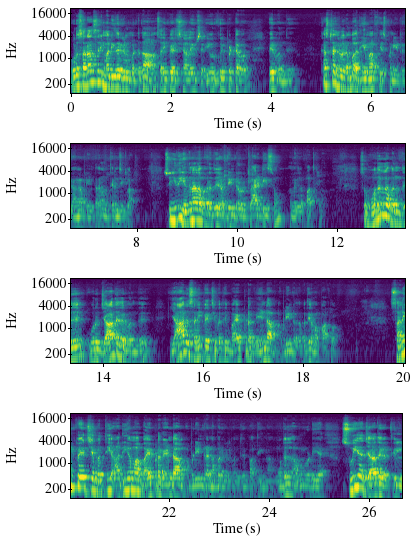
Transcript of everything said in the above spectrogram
ஒரு சராசரி மனிதர்கள் மட்டும்தான் சனிப்பயிற்சினாலையும் சரி ஒரு குறிப்பிட்ட பேர் வந்து கஷ்டங்களை ரொம்ப அதிகமாக ஃபேஸ் பண்ணிகிட்டு இருக்காங்க அப்படின்றத நம்ம தெரிஞ்சுக்கலாம். ஸோ இது எதனால் வருது அப்படின்ற ஒரு கிளாரிட்டிஸும் நம்ம இதில் பார்த்துக்கலாம். ஸோ முதல்ல வந்து ஒரு ஜாதகர் வந்து யார் சனிப்பெயர்ச்சியை பற்றி பயப்பட வேண்டாம் அப்படின்றத பற்றி நம்ம பார்க்கலாம் சனிப்பெயர்ச்சியை பற்றி அதிகமாக பயப்பட வேண்டாம் அப்படின்ற நபர்கள் வந்து பார்த்திங்கன்னா முதல்ல அவங்களுடைய சுய ஜாதகத்தில்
